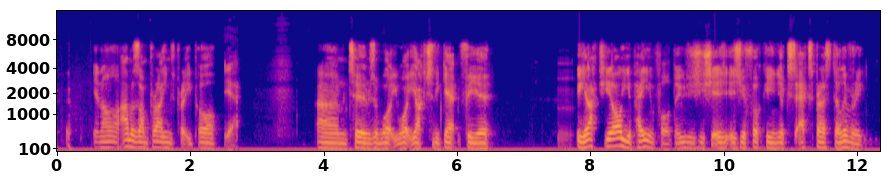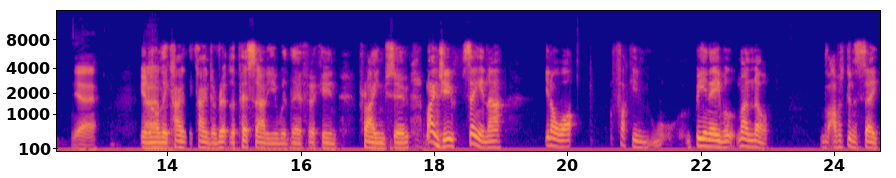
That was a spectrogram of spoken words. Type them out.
you know, Amazon Prime's pretty poor Yeah. Um, in terms of what you what you actually get for your. You actually all you're paying for, dude, is your is your fucking ex- express delivery. Yeah. You know, Um, they kind they kind of rip the piss out of you with their fucking Prime service. Mind you, saying that, you know what? Fucking being able, well, no, I was going to say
